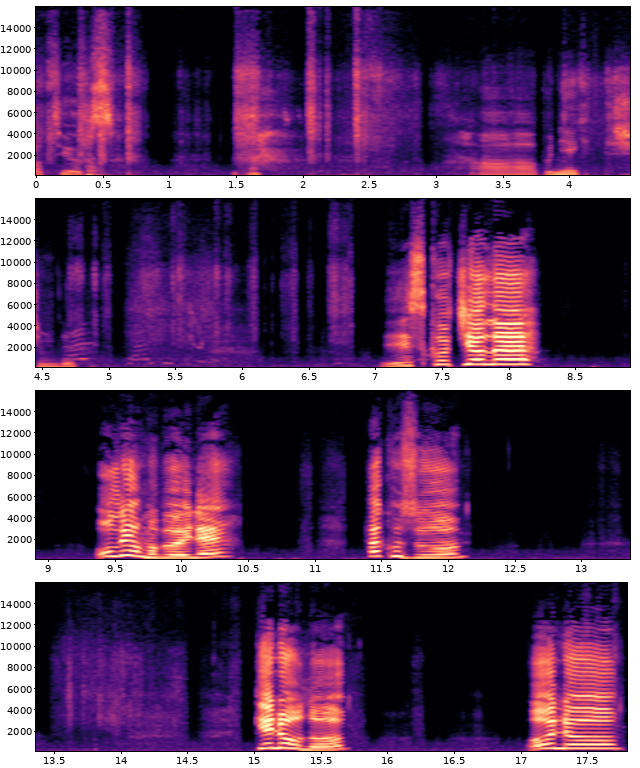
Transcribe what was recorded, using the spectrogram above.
batıyoruz. Heh. Aa bu niye gitti şimdi? İskoçyalı. Oluyor mu böyle? Ha kuzum. Gel oğlum. Oğlum.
